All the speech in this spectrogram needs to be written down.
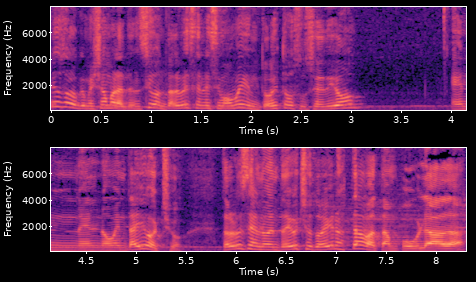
Eso es lo que me llama la atención. Tal vez en ese momento, esto sucedió en el 98. Tal vez en el 98 todavía no estaba tan poblada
